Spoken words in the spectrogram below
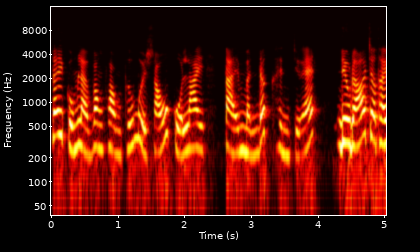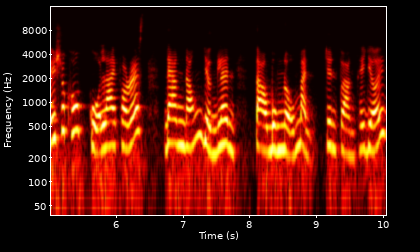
Đây cũng là văn phòng thứ 16 của Life tại mảnh đất hình chữ S. Điều đó cho thấy sức hút của Life Forest đang nóng dần lên, tạo bùng nổ mạnh trên toàn thế giới.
